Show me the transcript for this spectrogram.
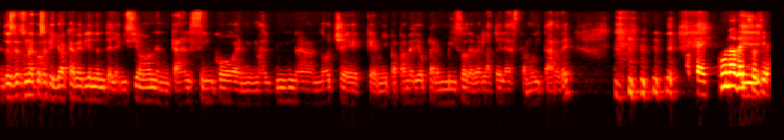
Entonces es una cosa que yo acabé viendo en televisión, en Canal 5, en alguna noche que mi papá me dio permiso de ver la tele hasta muy tarde. Ok, uno de esos días.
